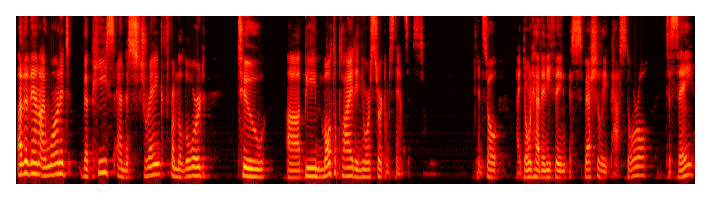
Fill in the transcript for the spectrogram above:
other than I wanted the peace and the strength from the Lord to uh, be multiplied in your circumstances. And so I don't have anything especially pastoral to say,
